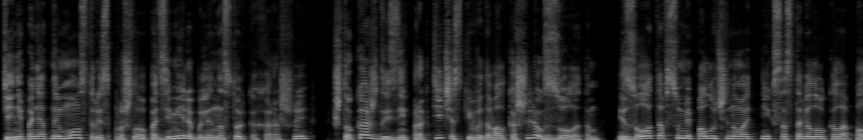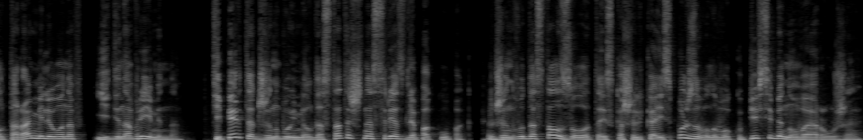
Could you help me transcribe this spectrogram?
Те непонятные монстры из прошлого подземелья были настолько хороши, что каждый из них практически выдавал кошелек с золотом, и золото в сумме полученного от них составило около полтора миллионов единовременно. Теперь-то Джинву имел достаточно средств для покупок. Джинву достал золото из кошелька и использовал его, купив себе новое оружие.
